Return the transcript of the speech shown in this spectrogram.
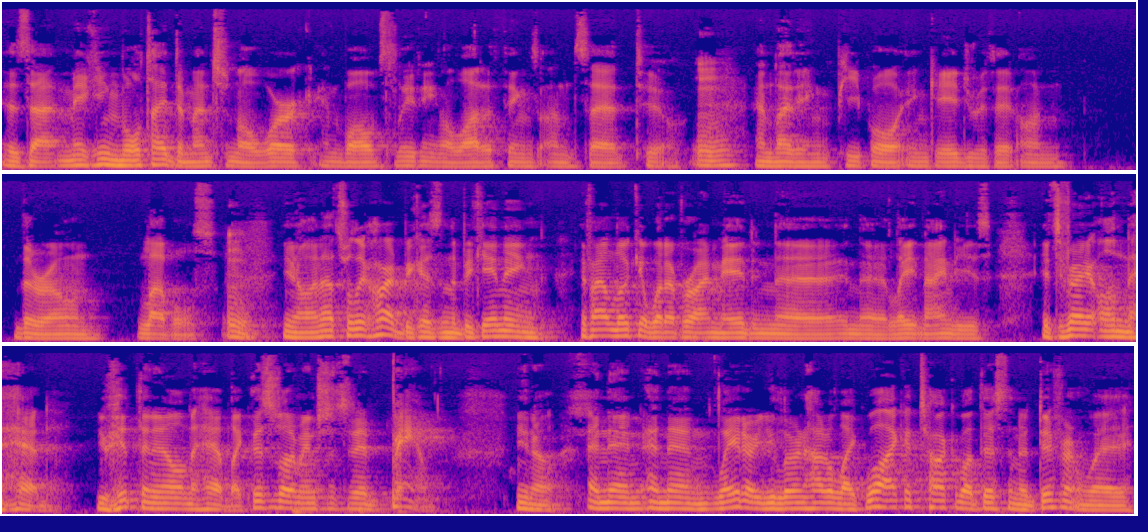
is that making multi-dimensional work involves leaving a lot of things unsaid too, mm-hmm. and letting people engage with it on their own levels. Mm. You know, and that's really hard because in the beginning, if I look at whatever I made in the in the late '90s, it's very on the head. You hit the nail on the head. Like this is what I'm interested in. Bam you know and then and then later you learn how to like well i could talk about this in a different way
